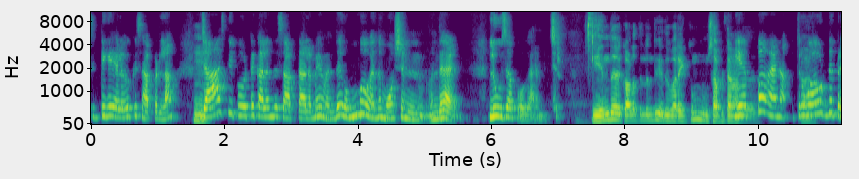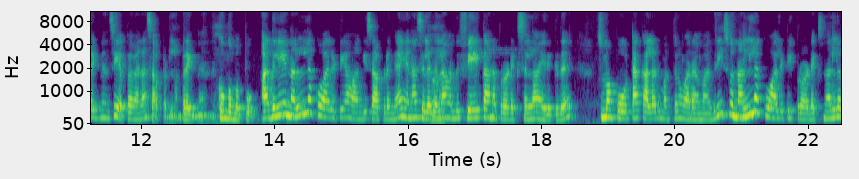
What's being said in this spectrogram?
சிட்டிகை அளவுக்கு சாப்பிடலாம். ஜாஸ்தி போட்டு கலந்து சாப்பிட்டாலுமே வந்து ரொம்ப வந்து மோஷன் வந்து லூஸா போக ஆரம்பிச்சிடும் எந்த காலத்துலேருந்து இது வரைக்கும் சாப்பிட்டா? எப்ப வேணாம் த்ரூ அவுட் த பிரெக்னன்சி எப்ப வேணா சாப்பிடலாம் பிரெக்னன் குங்குமப்பூ. அதுலயே நல்ல குவாலிட்டியா வாங்கி சாப்பிடுங்க. ஏன்னா சிலதெல்லாம் வந்து ஃபேக்கான ப்ராடக்ட்ஸ் எல்லாம் இருக்குது. சும்மா போட்டா கலர் மட்டும் வரா மாதிரி. ஸோ நல்ல குவாலிட்டி ப்ராடக்ட்ஸ் நல்ல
